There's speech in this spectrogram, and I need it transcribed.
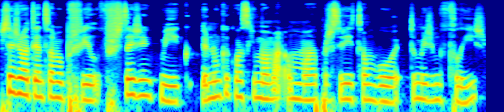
estejam atentos ao meu perfil, estejam comigo. Eu nunca consegui uma, uma parceria tão boa, estou mesmo feliz.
